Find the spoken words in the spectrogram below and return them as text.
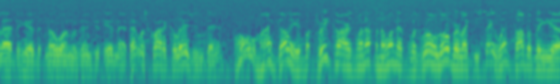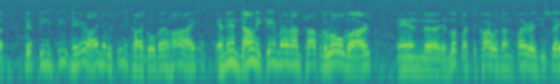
glad to hear that no one was injured in that. That was quite a collision, Dan. Oh, my golly. But three cars went up, and the one that was rolled over, like you say, went probably uh, 15 feet in the air. I'd never seen a car go that high. And then down he came right on top of the roll bars and uh, it looked like the car was on fire, as you say.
